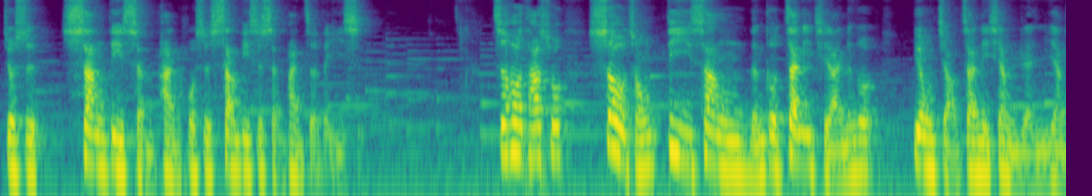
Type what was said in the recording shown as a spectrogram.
就是上帝审判，或是上帝是审判者的意思。之后他说，兽从地上能够站立起来，能够用脚站立，像人一样。”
